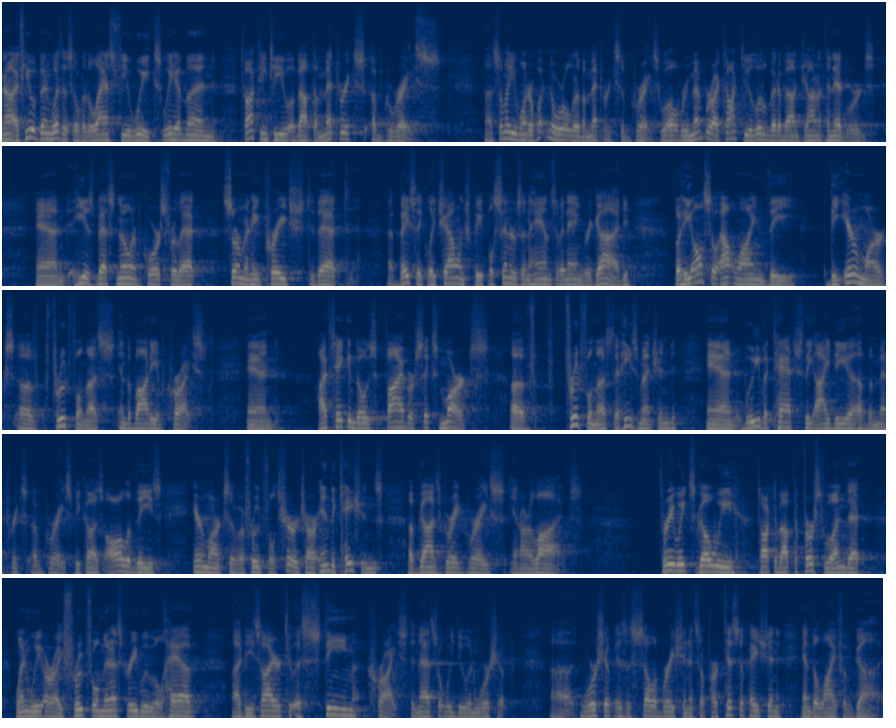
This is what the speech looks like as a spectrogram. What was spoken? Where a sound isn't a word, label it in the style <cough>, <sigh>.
Now, if you have been with us over the last few weeks, we have been talking to you about the metrics of grace. Uh, some of you wonder, what in the world are the metrics of grace? Well, remember, I talked to you a little bit about Jonathan Edwards, and he is best known, of course, for that sermon he preached that uh, basically challenged people, sinners in the hands of an angry God. But he also outlined the, the earmarks of fruitfulness in the body of Christ. And I've taken those five or six marks of fruitfulness that he's mentioned, and we've attached the idea of the metrics of grace because all of these earmarks of a fruitful church are indications of God's great grace in our lives. Three weeks ago, we talked about the first one that when we are a fruitful ministry, we will have a desire to esteem Christ, and that's what we do in worship. Uh, worship is a celebration, it's a participation in the life of God.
